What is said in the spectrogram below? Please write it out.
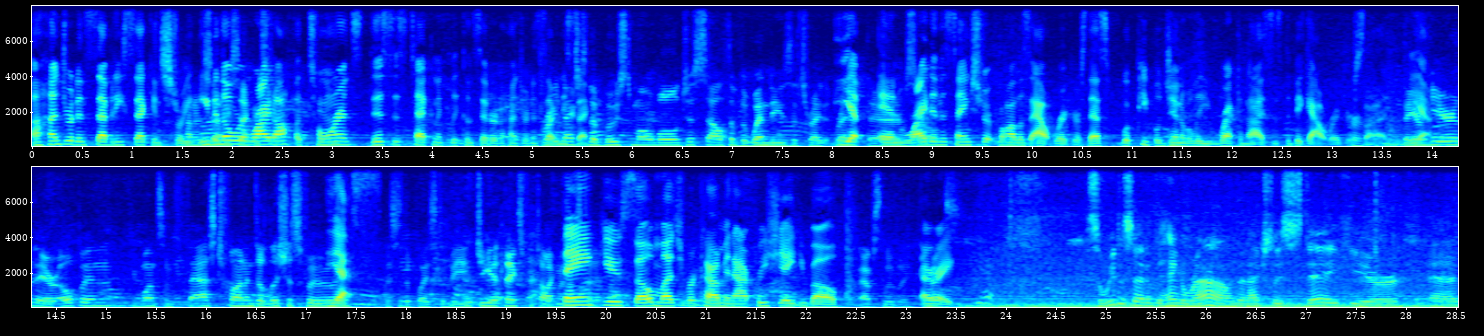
172nd Street. Even though we're right Street. off of Torrance, this is technically considered 172nd. Right next to the Boost Mobile, just south of the Wendy's. It's right, right Yep, there. and right so in the same strip mall as Outriggers. That's what people generally recognize as the big Outrigger perfect. sign. They yeah. are here. They are open. If you want some fast, fun, and delicious food, Yes. this is the place to be. Gia, thanks for talking with us Thank you so much for coming. I appreciate you both. Absolutely. All Thanks. right. So we decided to hang around and actually stay here at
